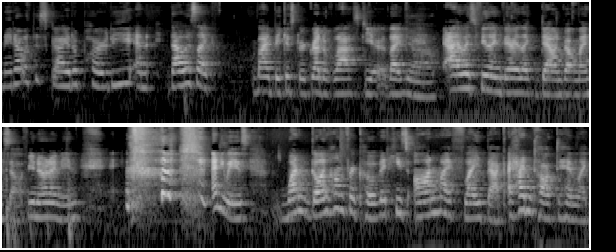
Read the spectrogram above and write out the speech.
made out with this guy at a party, and that was like my biggest regret of last year. Like, yeah. I was feeling very like down about myself. You know what I mean? Anyways, one going home for COVID, he's on my flight back. I hadn't talked to him like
